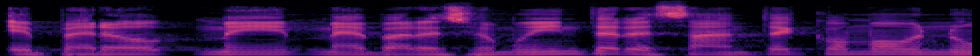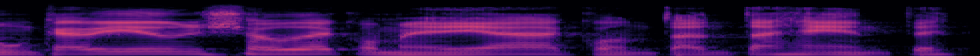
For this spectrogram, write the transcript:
Eh, pero me, me pareció muy interesante como nunca había habido un show de comedia con tanta gente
